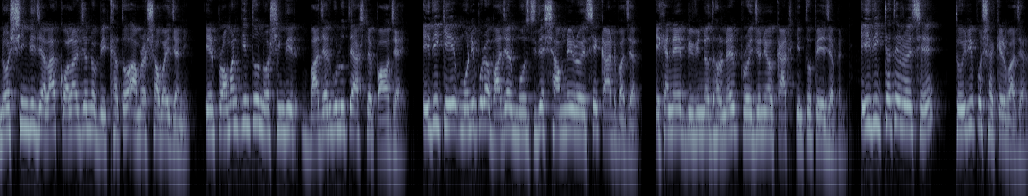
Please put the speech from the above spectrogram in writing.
নরসিংদী জেলা কলার জন্য বিখ্যাত, আমরা সবাই জানি। এর প্রমাণ কিন্তু নরসিংদীর বাজারগুলোতে আসলে পাওয়া যায়। এদিকে মণিপুরা বাজার মসজিদের সামনেই রয়েছে কাঠ বাজার। এখানে বিভিন্ন ধরনের প্রয়োজনীয় কাঠ কিন্তু পেয়ে যাবেন। এই দিকটাতে রয়েছে তৈরি পোশাকের বাজার।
